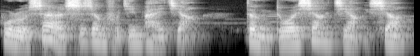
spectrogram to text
布鲁塞尔市政府金牌奖等多项奖项。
